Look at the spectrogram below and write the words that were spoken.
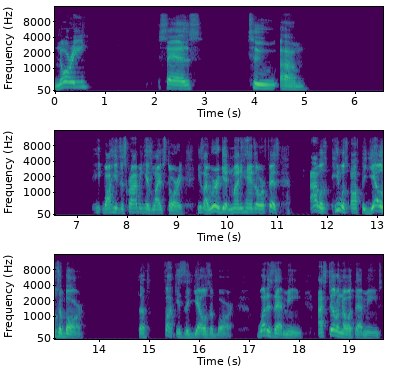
Nori says to um he, while he's describing his life story, he's like, "We were getting money hands over fist." I was he was off the Yelza bar. The fuck is the Yelza bar? What does that mean? I still don't know what that means,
